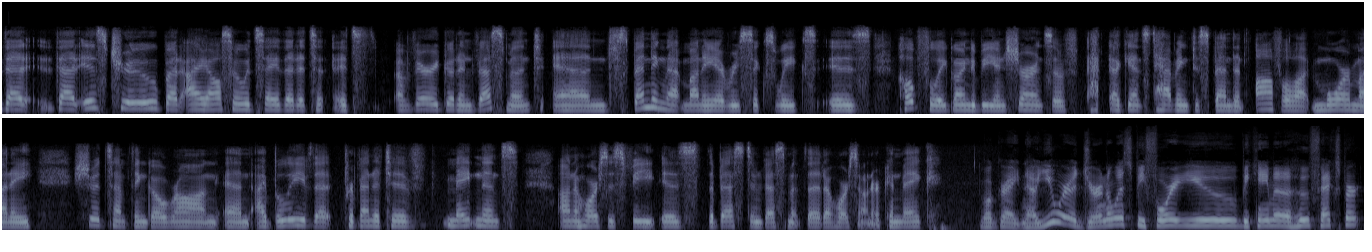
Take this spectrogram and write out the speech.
that that is true, but I also would say that it's it's a very good investment, and spending that money every six weeks is hopefully going to be insurance of against having to spend an awful lot more money should something go wrong. And I believe that preventative maintenance on a horse's feet is the best investment that a horse owner can make. Well, great. Now, you were a journalist before you became a hoof expert?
